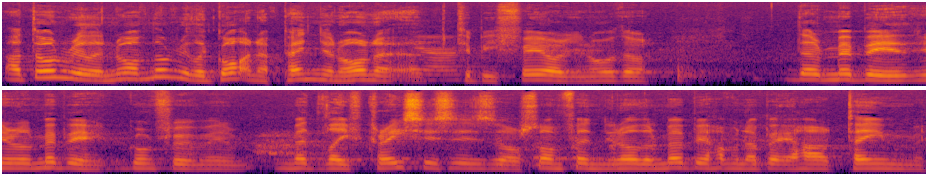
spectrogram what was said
I don't really know. I've not really got an opinion on it. Yeah. To be fair, you know, they're they're maybe you know maybe going through midlife crises or something. You know, they're maybe having a bit of hard time.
